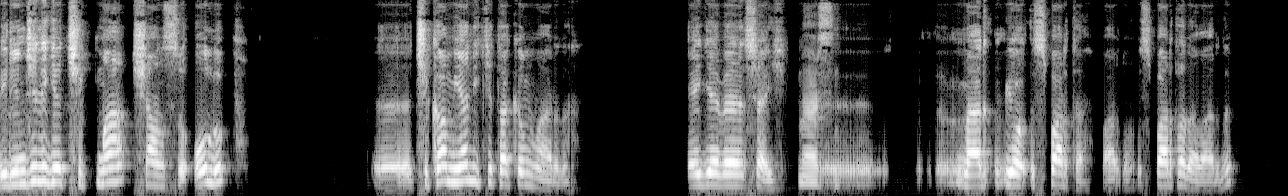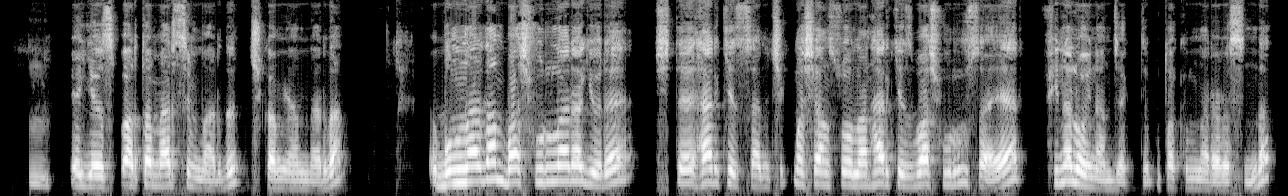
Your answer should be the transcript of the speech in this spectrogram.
birinci lige çıkma şansı olup e, çıkamayan iki takım vardı. Ege ve şey Mersin. E, Mer yok Isparta pardon. Isparta da vardı. Hı. Ege, Isparta, Mersin vardı çıkamayanlardan. Bunlardan başvurulara göre işte herkes hani çıkma şansı olan herkes başvurursa eğer final oynanacaktı bu takımlar arasında.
